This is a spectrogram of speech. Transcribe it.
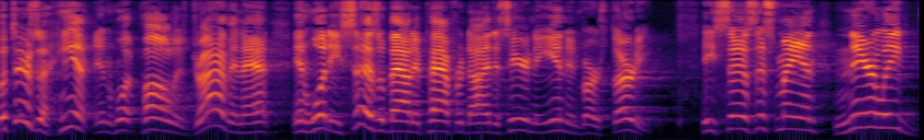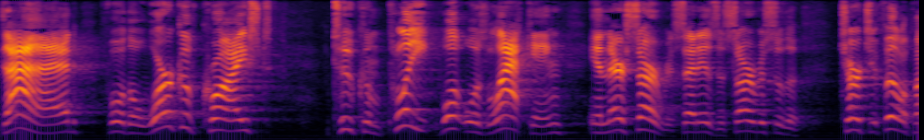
But there's a hint in what Paul is driving at in what he says about Epaphroditus here in the end in verse 30. He says this man nearly died for the work of Christ to complete what was lacking in their service. That is, the service of the church at Philippi.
